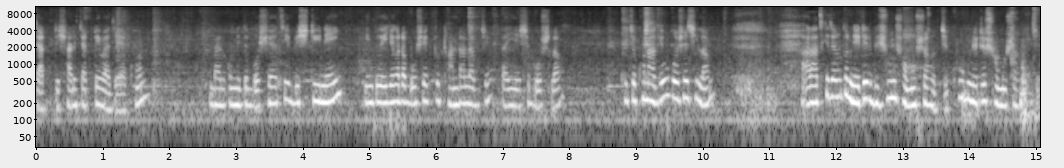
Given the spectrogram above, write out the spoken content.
চারটে, সাড়ে চারটে বাজে এখন। ব্যালকনিতে বসে আছি, বৃষ্টি নেই। কিন্তু এই জায়গাটা বসে একটু ঠান্ডা লাগছে, তাই এসে বসলাম। কিছুক্ষণ আগেও বসেছিলাম। আর আজকে জানো তো নেটের ভীষণ সমস্যা হচ্ছে, খুব নেটের সমস্যা হচ্ছে।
